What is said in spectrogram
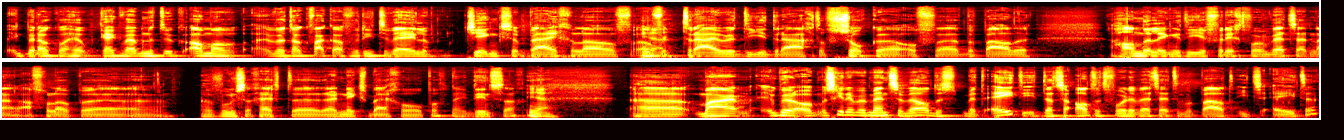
ik ben ook wel heel... Kijk, we hebben natuurlijk allemaal... We hebben het ook vaak over rituelen, jinxen, bijgeloof. Over truien die je draagt of sokken of bepaalde handelingen die je verricht voor een wedstrijd. Nou, afgelopen woensdag heeft daar niks bij geholpen. Of nee, dinsdag. ja. Eh, maar ik ben ook, misschien hebben mensen wel dus met eten... dat ze altijd voor de wedstrijd een bepaald iets eten.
